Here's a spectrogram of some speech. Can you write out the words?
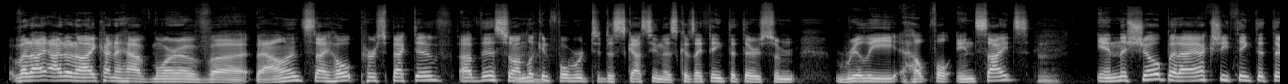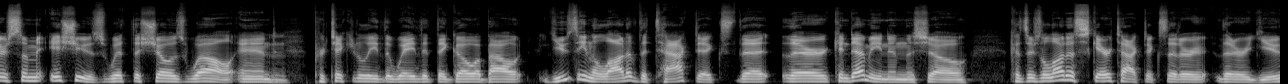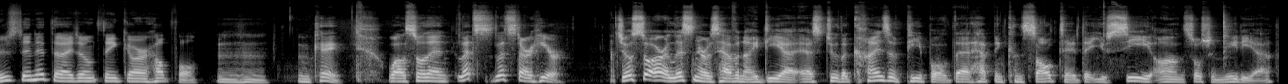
but I, I don't know. I kind of have more of a balance, I hope, perspective of this. So I'm mm-hmm. looking forward to discussing this because I think that there's some really helpful insights mm. in the show. But I actually think that there's some issues with the show as well. And mm. particularly the way that they go about using a lot of the tactics that they're condemning in the show. Because there's a lot of scare tactics that are that are used in it that I don't think are helpful. Mm-hmm. Okay. Well, so then let's let's start here. Just so our listeners have an idea as to the kinds of people that have been consulted that you see on social media,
